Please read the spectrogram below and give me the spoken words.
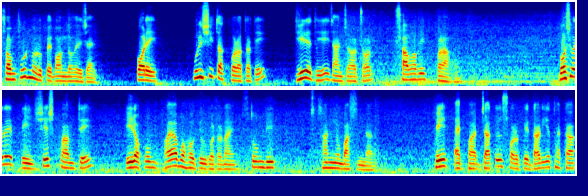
সম্পূর্ণরূপে বন্ধ হয়ে যায়। পরে পুলিশি তৎপরতাতে ধীরে ধীরে যান চলাচল স্বাভাবিক করা হয়। বছরের এই শেষ প্রান্তে এইরকম ভয়াবহ দুর্ঘটনায় স্তম্ভিত স্থানীয় বাসিন্দারা। ফের একবার জাতীয় সড়কে দাঁড়িয়ে থাকা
